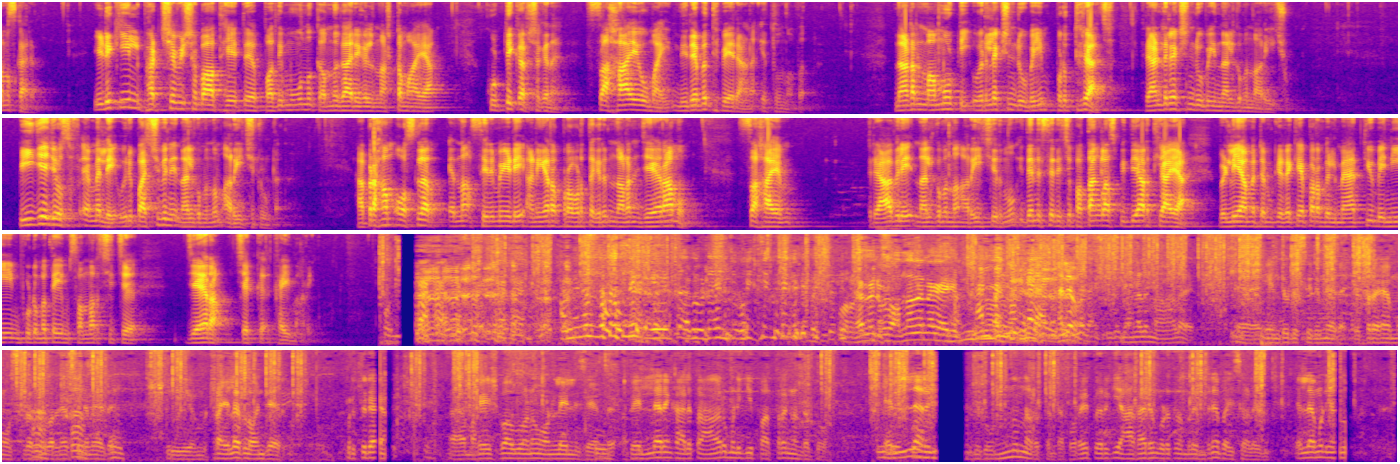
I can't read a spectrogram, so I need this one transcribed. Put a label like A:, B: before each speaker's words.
A: നമസ്കാരം. ഇടുക്കിയിൽ ഭക്ഷ്യവിഷബാധയേറ്റ് പതിമൂന്ന് കന്നുകാലികൾ നഷ്ടമായ കുട്ടിക്കർഷകന് സഹായവുമായി നിരവധി പേരാണ് എത്തുന്നത്. നടൻ മമ്മൂട്ടി ഒരു ലക്ഷം രൂപയും പൃഥ്വിരാജ് രണ്ട് ലക്ഷം രൂപയും നൽകുമെന്ന് അറിയിച്ചു. P J Joseph M L A ഒരു പശുവിനെ നൽകുമെന്നും അറിയിച്ചിട്ടുണ്ട്. അബ്രഹാം ഓസ്ലർ എന്ന സിനിമയുടെ അണിയറ പ്രവർത്തകരും നടൻ ജയറാമും സഹായം രാവിലെ നൽകുമെന്ന് അറിയിച്ചിരുന്നു. ഇതനുസരിച്ച് പത്താം ക്ലാസ് വിദ്യാർത്ഥിയായ വെള്ളിയാമറ്റം കിഴക്കേപ്പറമ്പിൽ മാത്യു ബെന്നിയെയും കുടുംബത്തെയും സന്ദർശിച്ച് ജയറാം ചെക്ക് കൈമാറി.
B: ഹലോ ഞങ്ങൾ നാളെ എന്റെ ഒരു സിനിമയുടെ ഇബ്രാഹിം മോസ്ലർ എന്ന് പറഞ്ഞ സിനിമയുടെ ഈ ട്രെയിലർ ലോഞ്ച് ആയിരുന്നു. പൃഥ്വിരാജ് മഹേഷ് ബാബുവാണ് ഓൺലൈനിൽ ചെയ്യുന്നത് അപ്പോൾ എല്ലാവരും കാലത്ത് ആറു മണിക്ക് ഈ പത്രം കണ്ടപ്പോൾ എല്ലാവരും ഇതൊന്നും നടത്തണ്ട. കുറേ പേർക്ക് ഈ ആഹാരം കൊടുത്ത് നമ്മൾ എന്തിനാ പൈസ കളയുന്നു എല്ലാം കൂടി ഞങ്ങൾ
